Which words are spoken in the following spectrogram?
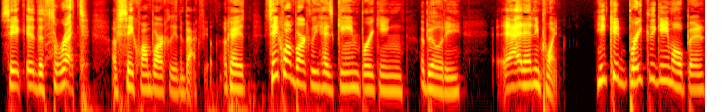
Sa- uh, the threat of Saquon Barkley in the backfield. Okay, Saquon Barkley has game breaking ability at any point. He could break the game open,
